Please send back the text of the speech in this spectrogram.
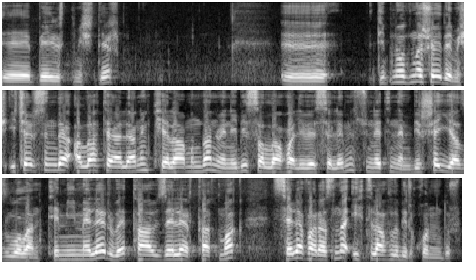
e, belirtmiştir. E, dipnotunda şöyle demiş. İçerisinde Allah Teala'nın kelamından ve Nebi sallallahu aleyhi ve sünnetinden bir şey yazılı olan temimeler ve tavizeler takmak selef arasında ihtilaflı bir konudur.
